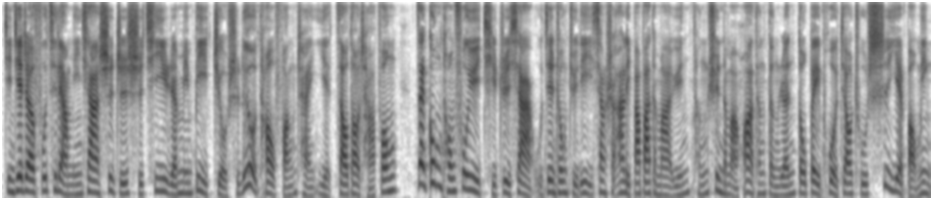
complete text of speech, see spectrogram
紧接着，夫妻俩名下市值十七亿人民币、九十六套房产也遭到查封。在共同富裕旗帜下，吴建中举例，像是阿里巴巴的马云、腾讯的马化腾等人都被迫交出事业保命。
